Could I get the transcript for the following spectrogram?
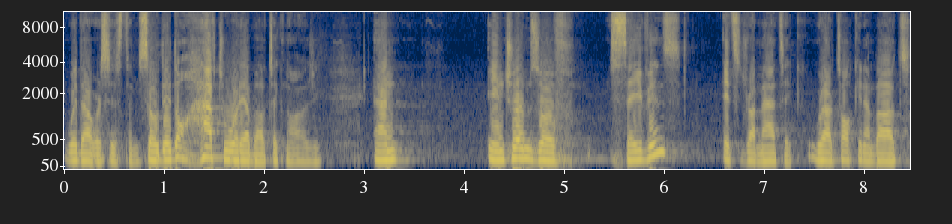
with our system. So they don't have to worry about technology. And in terms of savings, it's dramatic. We are talking about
